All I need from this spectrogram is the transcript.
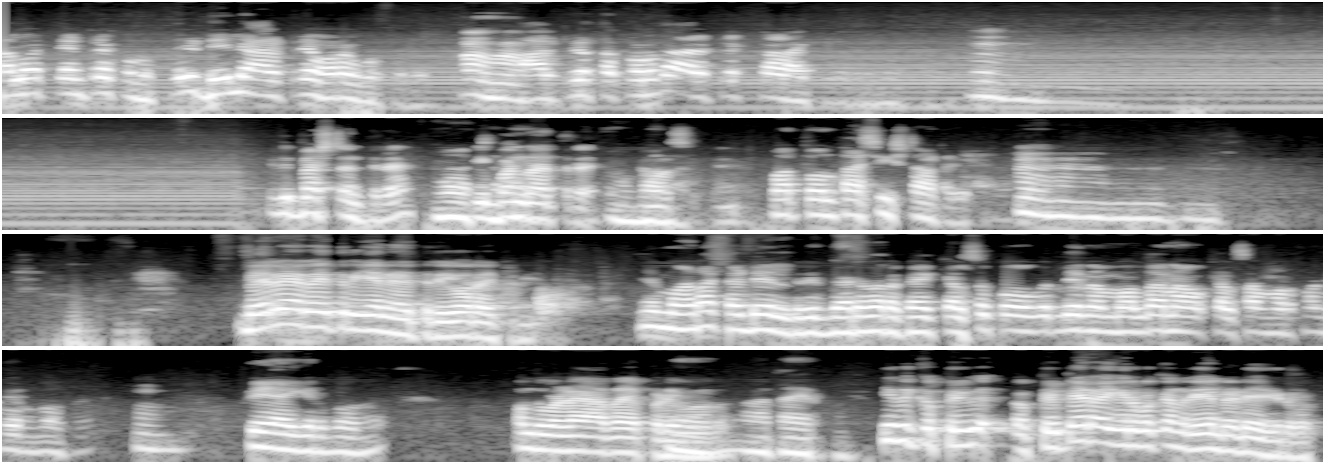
ನಲ್ವತ್ತೆಂಟು ಟ್ರೇ ಕೊಡುತ್ತೆ. ಡೈಲಿ ಆರ್ ಟ್ರೇ ಹೊರಗೆ ಬರ್ತದೆ. ಹಾ ಹಾ. ಆರ್ ಟ್ರೇ ತಕೊಳ್ಳೋದು ಆರ್ ಟ್ರೇ ಕಾಳು ಹಾಕಿರೋದು. ಇದು ಬೆಸ್ಟ್ ಅಂತೀರ? ಹ್ಮ್, ಈಗ ಬಂದಾತ್ರಿ ಮತ್ತೊಂದು ತಾಸಿಗೆ ಸ್ಟಾರ್ಟ್ ಆಗುತ್ತೆ. ಬೇರೆ ರೈತರಿಗೆ ಏನ್ ಹೇಳ್ತೀರಿ ಇವ ರೈತರಿಗೆ? ನೀವು ಮಾಡಕ್ ಅಡ್ಡಿ ಇಲ್ರಿ. ಬೇರೆದವ್ರ ಕೈ ಕೆಲ್ಸಕ್ಕೆ ಹೋಗ್ಬಿಡ್ಲಿ ನಮ್ಮ ಹೊಲ್ದಾಗ ನಾವು ಕೆಲಸ ಮಾಡ್ಕೊಂಡು ಇರ್ಬೋದು. ಫ್ರೀ ಆಗಿರ್ಬೋದು. ಒಂದು ಒಳ್ಳೆ ಆದಾಯ ಪಡಿಬಹುದು ಆದಾಯ ಇರ್ಬೋದು. ಇದಕ್ಕೆ ಪ್ರಿಪೇರ್ ಆಗಿರ್ಬೇಕಂದ್ರೆ ಏನ್ ರೆಡಿ ಆಗಿರ್ಬೇಕು?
